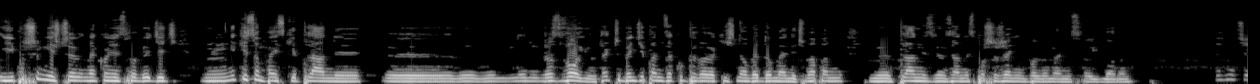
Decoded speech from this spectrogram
I proszę mi jeszcze na koniec powiedzieć, mm, jakie są Pańskie plany e, rozwoju, tak? Czy będzie Pan zakupywał jakieś nowe domeny? Czy ma Pan plany związane z poszerzeniem wolumenu swoich domen? To znaczy,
